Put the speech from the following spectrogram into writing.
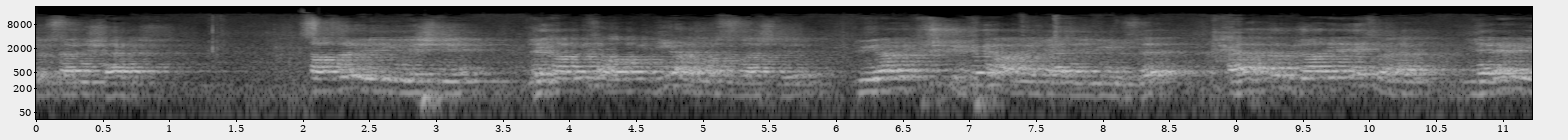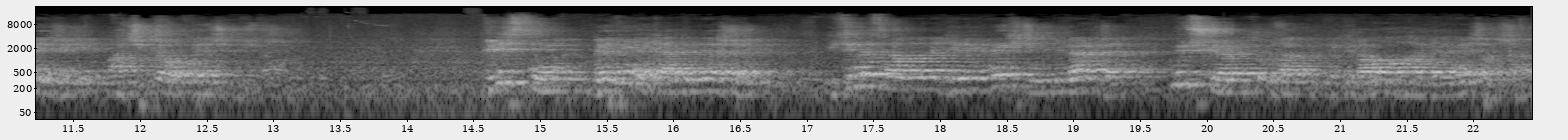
göstermişlerdir. Safları belirginleştiği, rekabeti alabildiği acımasızlaştığı, dünyanın küçük bir köy haline geldiği günümüzde hayatta mücadele etmeden ilerlemeyeceği açıkça ortaya çıkmıştır. Filistin'in Beduine kentinde yaşayıp bitirme sınavlarına günlerce 3 kilometre uzaklıktaki Ramallah'a gelmeye çalışan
